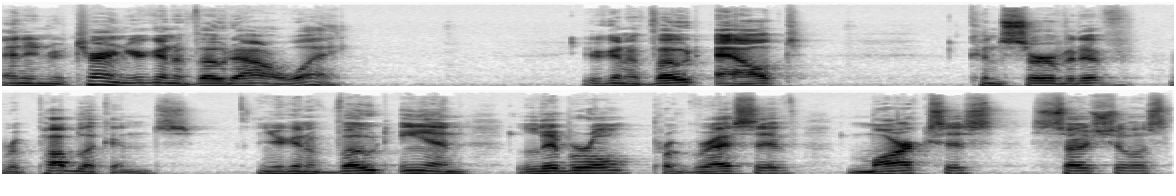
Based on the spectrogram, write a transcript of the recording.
And in return, you're going to vote our way. You're going to vote out conservative Republicans, and you're going to vote in liberal, progressive, Marxist, socialist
